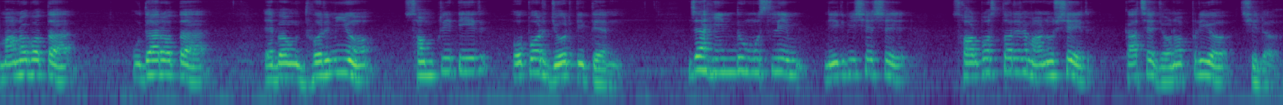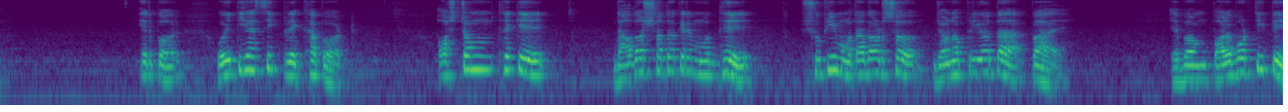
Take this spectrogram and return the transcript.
মানবতা, উদারতা এবং ধর্মীয় সম্প্রীতির ওপর জোর দিতেন, যা হিন্দু, মুসলিম নির্বিশেষে সর্বস্তরের মানুষের কাছে জনপ্রিয় ছিল। এরপর ঐতিহাসিক প্রেক্ষাপট। অষ্টম থেকে দ্বাদশ শতকের মধ্যে সুফি মতাদর্শ জনপ্রিয়তা পায় এবং পরবর্তীতে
